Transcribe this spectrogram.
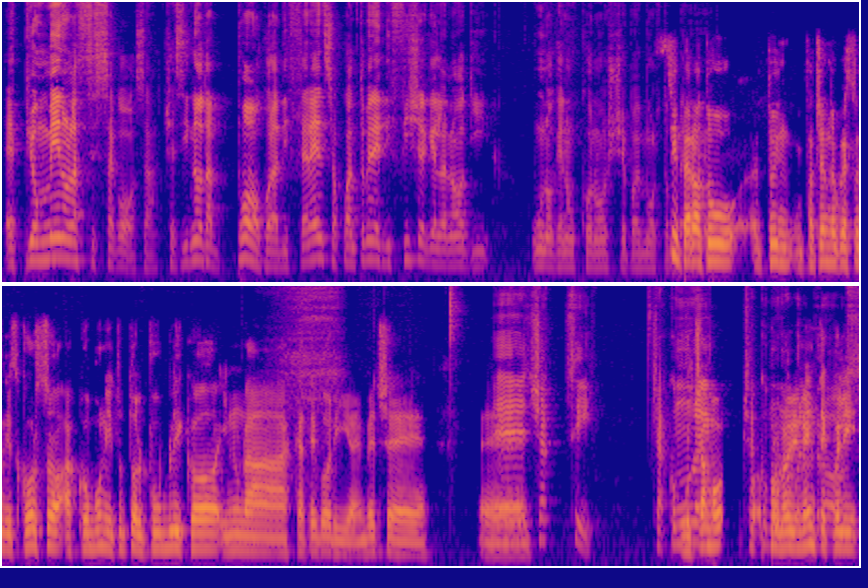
è più o meno la stessa cosa. Cioè si nota poco la differenza, o quantomeno è difficile che la noti uno che non conosce poi molto sì, bene. però tu, tu, facendo questo discorso accomuni tutto il pubblico in una categoria, invece... Eh, eh, sì, ci accomuno diciamo, probabilmente quelli,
